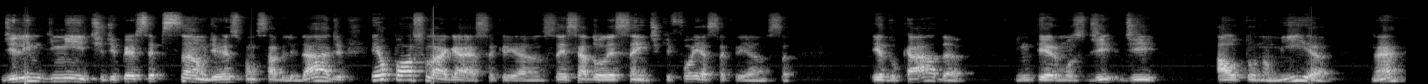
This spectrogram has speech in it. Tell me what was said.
de limite, de percepção, de responsabilidade, eu posso largar essa criança, esse adolescente que foi essa criança educada, em termos de, de autonomia, né?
